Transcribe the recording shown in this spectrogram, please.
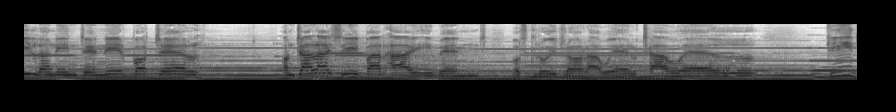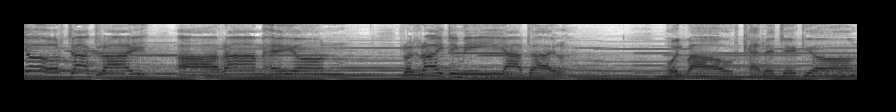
i lynu'n dynnu'r botel. Ond dalais i barhau i fynd wrth grwydro'r awel tawel. Gyd o'r dagrau a'r amheion roedd rhaid i mi adael hwyl fawr ceredigion.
